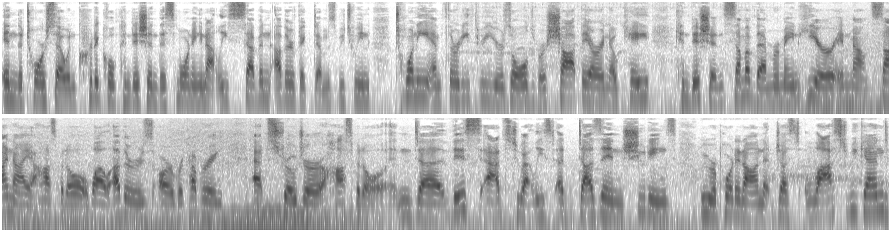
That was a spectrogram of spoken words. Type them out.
in the torso in critical condition this morning, and at least seven other victims between 20 and 33 years old were shot. They are in okay condition. Some of them remain here in Mount Sinai Hospital, while others are recovering at Stroger Hospital. And uh, this adds to at least a dozen shootings we reported on just last weekend.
